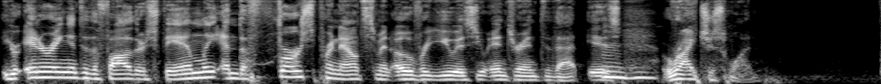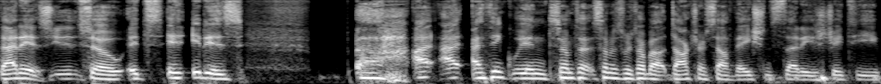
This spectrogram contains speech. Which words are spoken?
You're entering into the Father's family. And the first pronouncement over you as you enter into that is mm-hmm. righteous one. That is. So it's, it, it is. Uh, I, I think when sometimes, sometimes we talk about doctrine of salvation studies, JT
